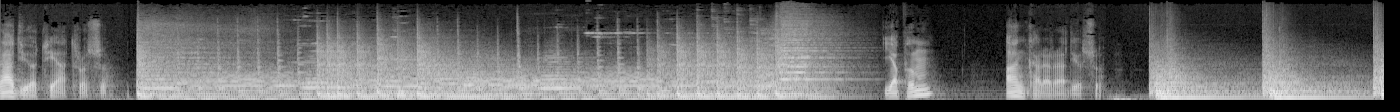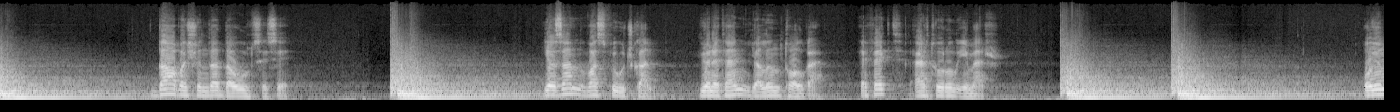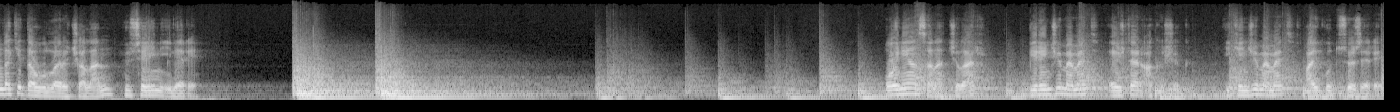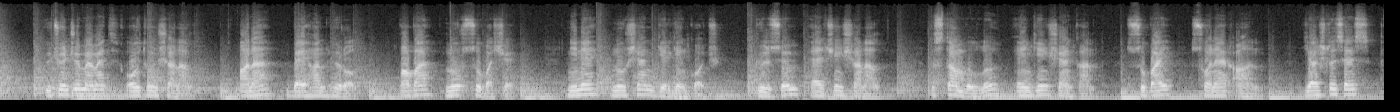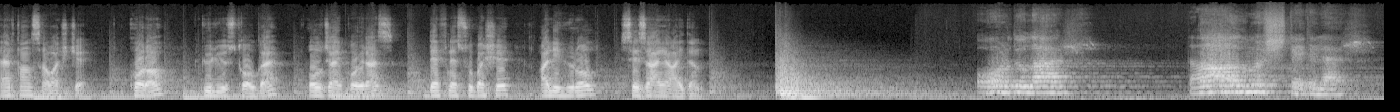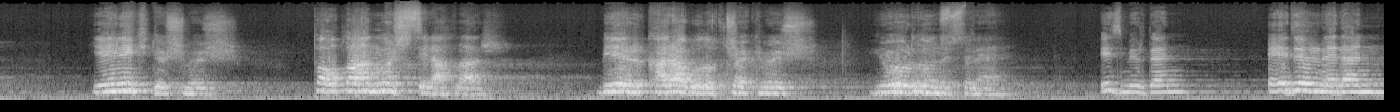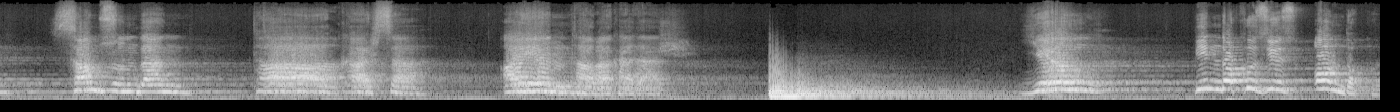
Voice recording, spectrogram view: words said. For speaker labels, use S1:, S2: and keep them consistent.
S1: radyo tiyatrosu. Yapım Ankara Radyosu.
S2: Dağ başında davul sesi. Yazan Vasfi Uçkan, yöneten Yalın Tolga, efekt Ertuğrul İmer. Oyundaki davulları çalan Hüseyin İleri. Oynayan sanatçılar 1. Mehmet Ejder Akışık, 2. Mehmet Aykut Sözeri, 3. Mehmet Oytun Şanal, Ana Beyhan Hürol, Baba Nur Subaşı, Nine Nurşen Girgin Koç, Gülsüm Elçin Şanal, İstanbullu Engin Şenkan, Subay Soner Ağın, Yaşlı Ses Ertan Savaşçı, Koro Gülyüz Tolga, Olcay Poyraz, Defne Subaşı, Ali Hürol, Sezai Aydın.
S3: Ordular dağılmış dediler. Yenik düşmüş, toplanmış silahlar. Bir kara bulut çökmüş yurdun üstüne. İzmir'den, Edirne'den, Samsun'dan ta Kars'a, ayın taba kadar. Yıl 1919.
